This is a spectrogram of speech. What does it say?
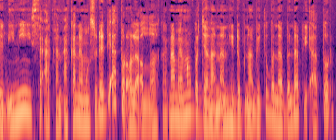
dan ini seakan-akan memang sudah diatur oleh Allah karena memang perjalanan hidup Nabi itu benar-benar diatur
